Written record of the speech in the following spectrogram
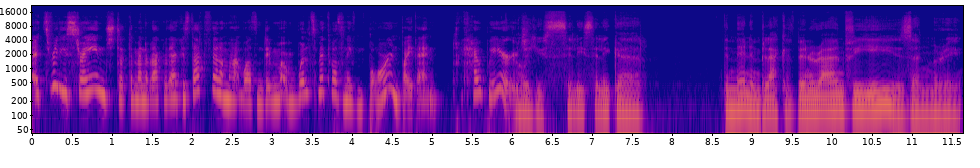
it's really strange that the Men in Black were there because that film wasn't even Will Smith wasn't even born by then. Like how weird. Oh, you silly, silly girl. The men in black have been around for years, Anne Marie.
